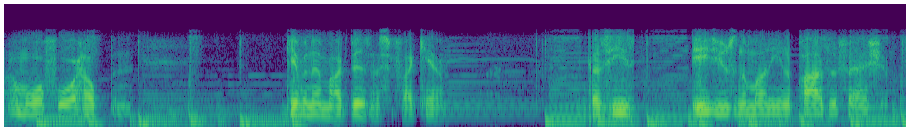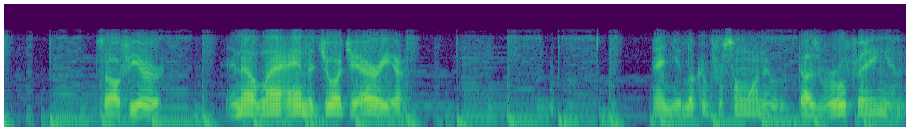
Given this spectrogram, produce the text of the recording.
I'm all for helping, giving them my business if I can, because he's he's using the money in a positive fashion. So if you're in Atlanta and the Georgia area, and you're looking for someone who does roofing and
